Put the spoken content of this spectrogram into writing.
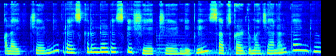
ఒక లైక్ చేయండి. ఫ్రెండ్స్కి రిలేటివ్స్కి షేర్ చేయండి. Please subscribe to my channel. Thank you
